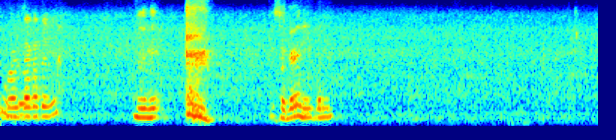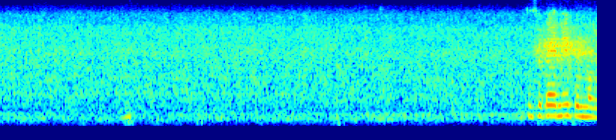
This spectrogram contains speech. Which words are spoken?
बोलता का तुम्ही? नाही नाही. तसं काही नाही पण तसं काही नाही पण मग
